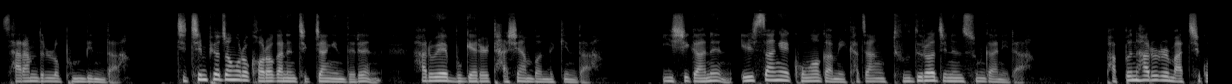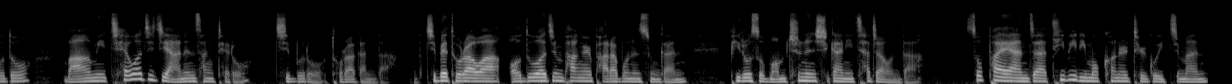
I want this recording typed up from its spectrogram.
사람들로 붐빈다. 지친 표정으로 걸어가는 직장인들은 하루의 무게를 다시 한번 느낀다. 이 시간은 일상의 공허감이 가장 두드러지는 순간이다. 바쁜 하루를 마치고도 마음이 채워지지 않은 상태로 집으로 돌아간다. 집에 돌아와 어두워진 방을 바라보는 순간 비로소 멈추는 시간이 찾아온다. 소파에 앉아 TV 리모컨을 들고 있지만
